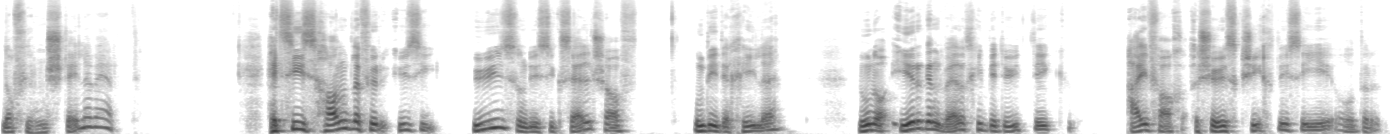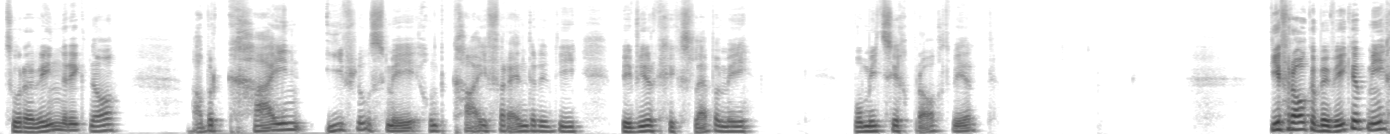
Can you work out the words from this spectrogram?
noch für einen Stellenwert? Hat sein Handeln für unsere, uns und unsere Gesellschaft und in der Kirche nur noch irgendwelche Bedeutung, einfach ein schönes Geschichtli sein oder zur Erinnerung noch, aber kein Einfluss mehr und keine verändernde Bewirkungsleben mehr, wo mit sich gebracht wird? Die Frage bewegt mich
